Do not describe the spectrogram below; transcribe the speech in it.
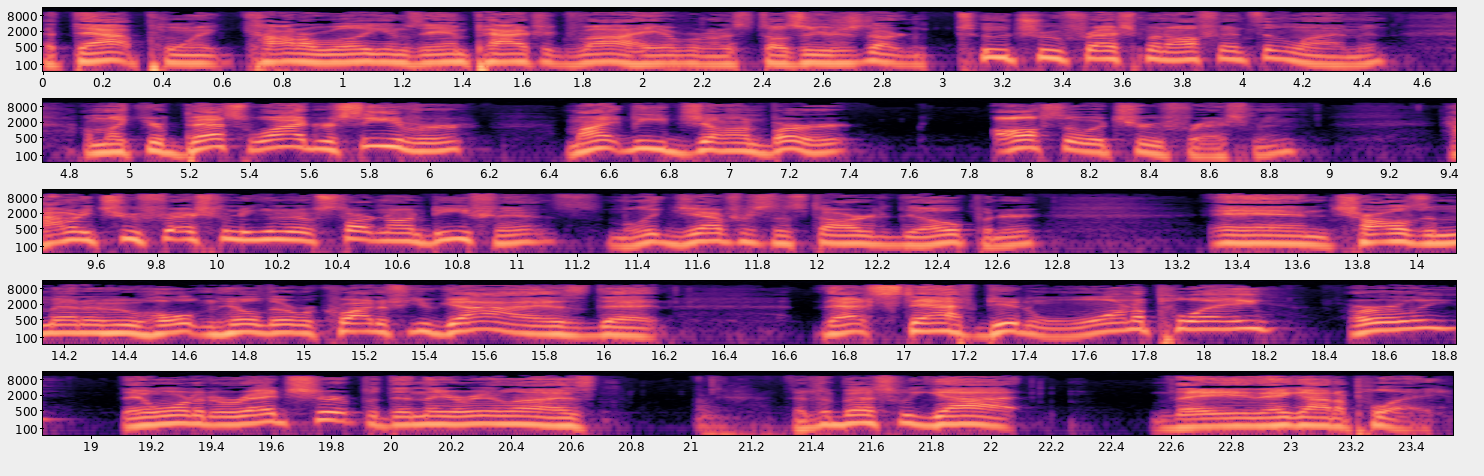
at that point Connor Williams and Patrick Vahe were going to start. So you're starting two true freshman offensive linemen. I'm like, your best wide receiver might be John Burt, also a true freshman. How many true freshmen are you going to up starting on defense? Malik Jefferson started the opener, and Charles and Omenihu, Holton Hill. There were quite a few guys that that staff didn't want to play early. They wanted a red shirt, but then they realized they're the best we got. They they got to play.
